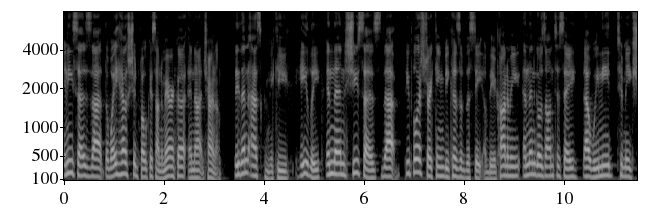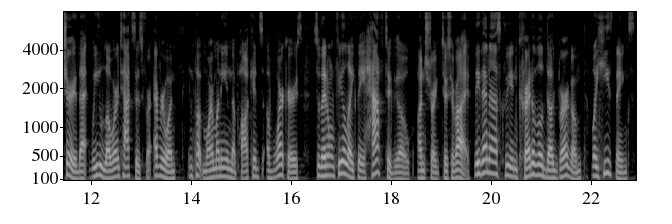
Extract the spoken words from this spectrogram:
and he says that the White House should focus on America and not China. They then ask Nikki Haley, and then she says that people are striking because of the state of the economy, and then goes on to say that we need to make sure that we lower taxes for everyone and put more money in the pockets of workers so they don't feel like they have to go on strike to survive. They then ask the incredible Doug Burgum what he thinks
